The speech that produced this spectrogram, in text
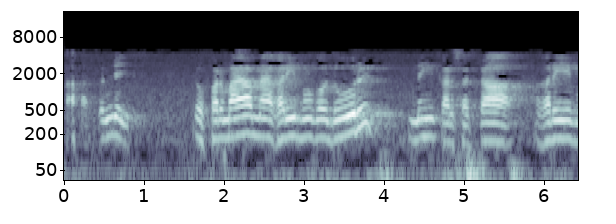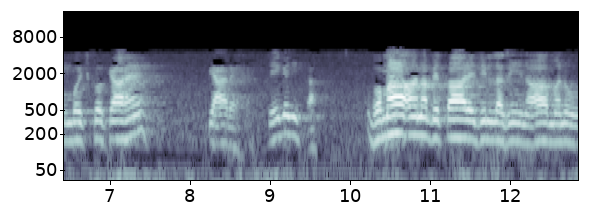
تھا، سمجھے؟ تو فرمایا، میں غریبوں کو دور نہیں کر سکتا۔ غریب مجھ کو کیا ہے؟ پیارے ہیں ٹھیک ہے جی؟ وما آنا بےتار دل لذین آ منو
